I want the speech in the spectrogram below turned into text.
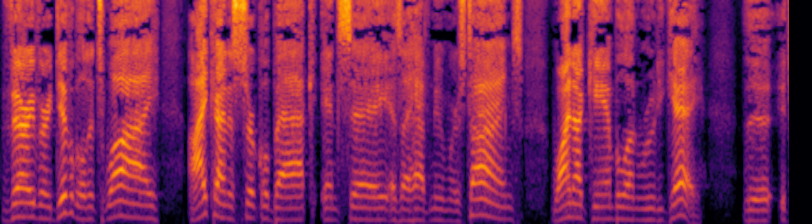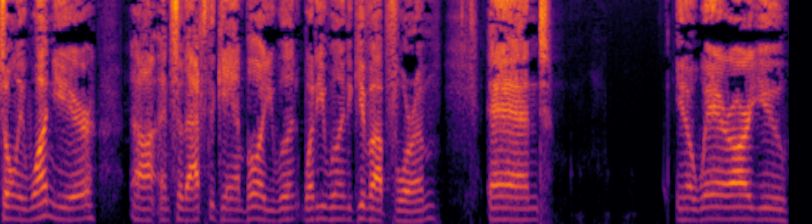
very, very difficult. It's why I kind of circle back and say, as I have numerous times, why not gamble on Rudy Gay? The it's only one year, uh, and so that's the gamble. Are you willing? What are you willing to give up for him? And you know, where are you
